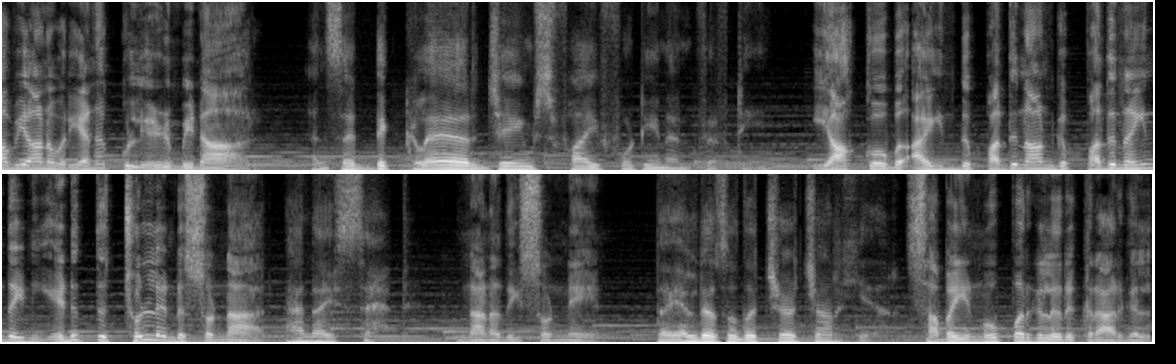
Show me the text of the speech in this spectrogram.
ஆவியானவர் எனக்குள் எழும்பினார் and said, Declare James 5 14 and 15. யாக்கோபு ஐந்து பதினான்கு பதினைந்தை நீ எடுத்துச் சொல் என்று சொன்னார் And I said, நான் அதை சொன்னேன் The elders of the church are here. சபையின் மூப்பர்கள் இருக்கிறார்கள்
